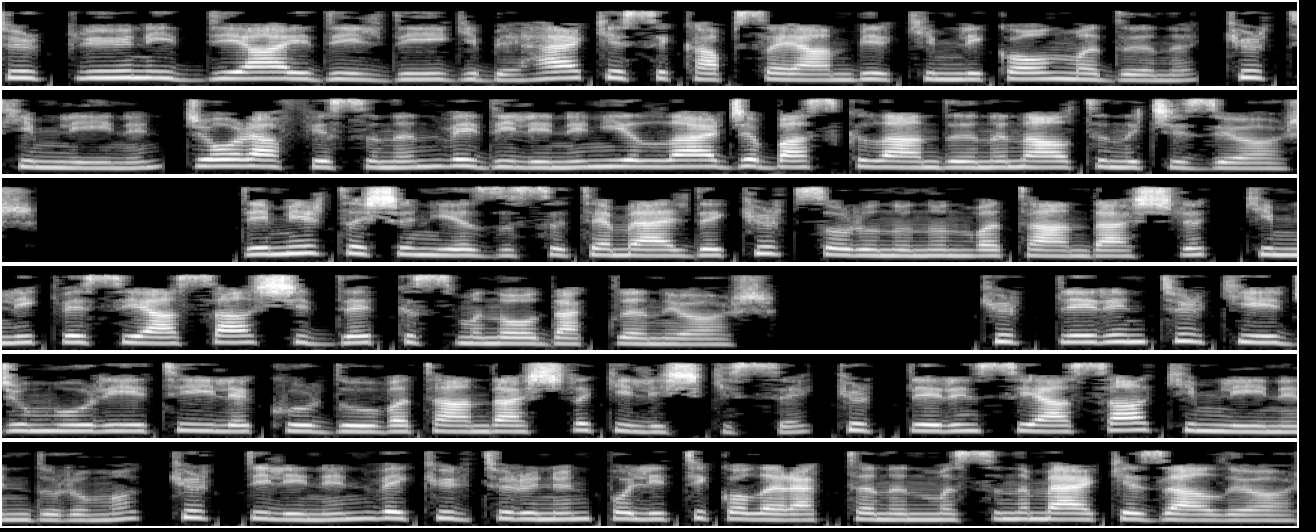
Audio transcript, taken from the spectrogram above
Türklüğün iddia edildiği gibi herkesi kapsayan bir kimlik olmadığını, Kürt kimliğinin, coğrafyasının ve dilinin yıllarca baskılandığının altını çiziyor. Demirtaş'ın yazısı temelde Kürt sorununun vatandaşlık, kimlik ve siyasal şiddet kısmına odaklanıyor. Kürtlerin Türkiye Cumhuriyeti ile kurduğu vatandaşlık ilişkisi, Kürtlerin siyasal kimliğinin durumu, Kürt dilinin ve kültürünün politik olarak tanınmasını merkeze alıyor.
